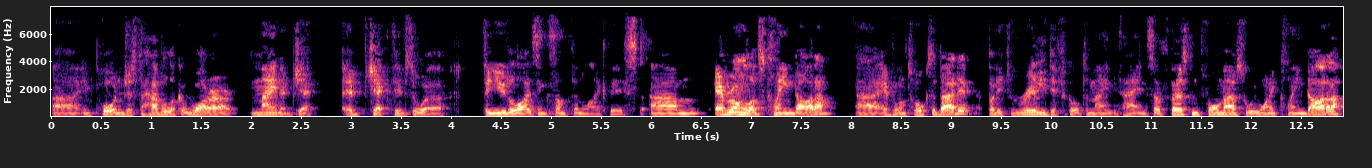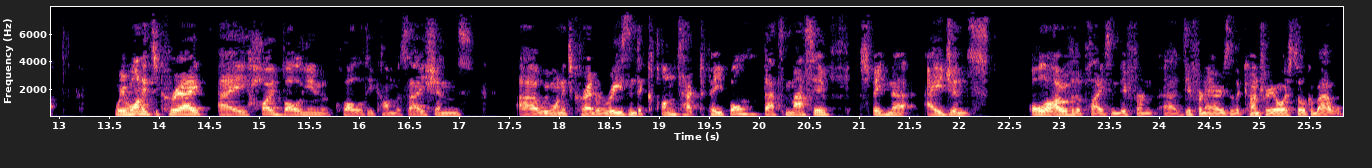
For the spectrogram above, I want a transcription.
uh, important just to have a look at what our main object- objectives were for utilizing something like this. Um, everyone loves clean data. Uh, everyone talks about it, but it's really difficult to maintain. So first and foremost, we wanted clean data. We wanted to create a high volume of quality conversations. Uh, we wanted to create a reason to contact people. That's massive. Speaking to agents, all over the place in different uh, different areas of the country. always talk about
